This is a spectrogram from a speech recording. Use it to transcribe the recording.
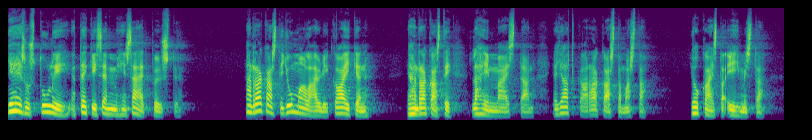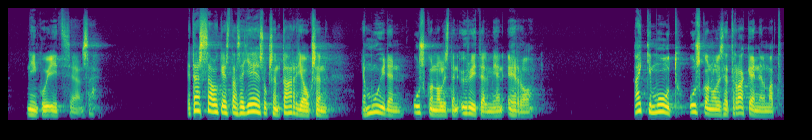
Jeesus tuli ja teki sen, mihin sä et pysty. Hän rakasti Jumalaa yli kaiken ja hän rakasti lähimmäistään ja jatkaa rakastamasta jokaista ihmistä niin kuin itseänsä. Ja tässä oikeastaan se Jeesuksen tarjouksen ja muiden uskonnollisten yritelmien ero. Kaikki muut uskonnolliset rakennelmat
